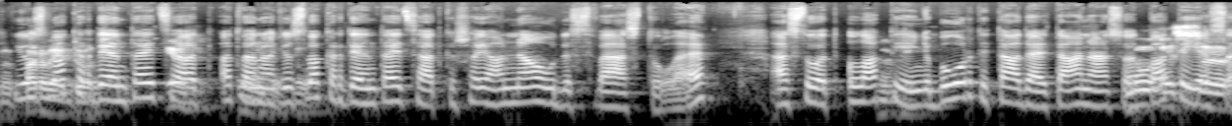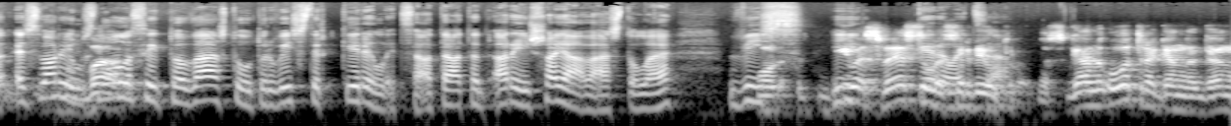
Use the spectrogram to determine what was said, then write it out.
Nu, jūs vakardien teicāt, atvainojiet, jūs vakardien teicāt, ka šajā naudas vēstulē esot latīņu burti, tādēļ tā nesot nu, patiesa. Es, es varu jums var... nolasīt to vēstuli, tur viss ir kirilicā. Tātad arī šajā vēstulē divas vēstules ir viltotas. Gan otra, gan. gan,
